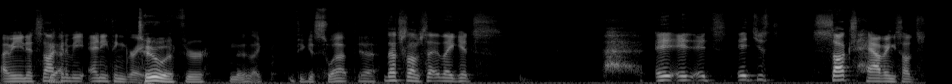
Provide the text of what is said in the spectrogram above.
I mean, it's not Yeah. going to be anything great. Two if you're like if you get swept, yeah. That's what I'm saying. Like it's, it, it it's it just sucks having such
